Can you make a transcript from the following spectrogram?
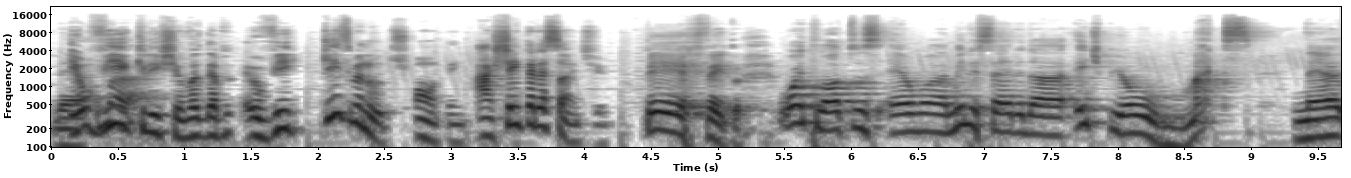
né? Eu vi, Uma- Christian, eu vi 15 minutos ontem. Achei interessante. Perfeito. White Lotus é uma minissérie da HBO Max, né?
